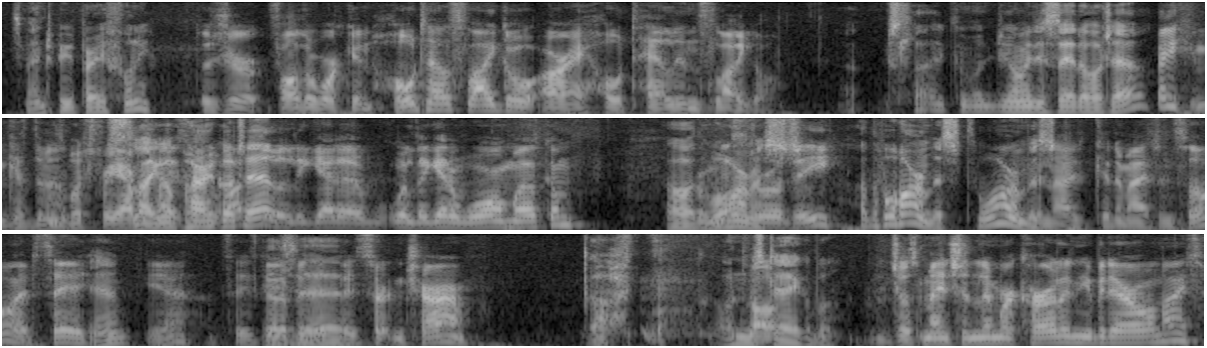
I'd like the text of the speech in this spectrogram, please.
It's meant to be very funny. Does your father work in Hotel Sligo or a hotel in Sligo? Sligo, do you want me to say the hotel? Well, you can give them as much free Sligo advertising as you Park. Hotel. Will they get a Will they get a warm welcome? Oh, the warmest. Oh, the warmest. The warmest. And I can imagine so. I'd say, Yeah. yeah, I'd say he's got a bit uh, a certain charm. Oh, unmistakable. You just mentioned Limerick Hurling. You'd be there all night.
